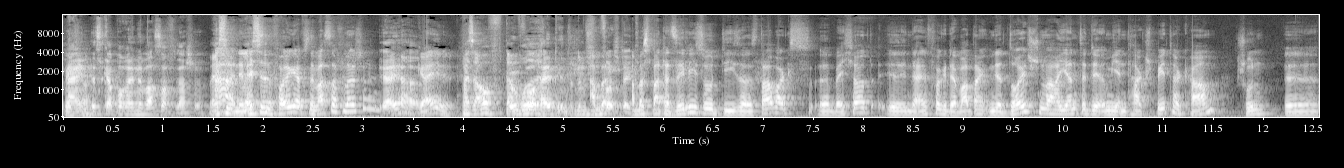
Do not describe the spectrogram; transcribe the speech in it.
Nein, es gab auch eine Wasserflasche. Weißt ah, du, in der weißt letzten du, Folge gab es eine Wasserflasche? Ja, ja. Geil. pass auf, da Irgendwo wurde, halb hinter einem Schuh Aber, versteckt. aber es war tatsächlich so, dieser Starbucks-Becher äh, in der einen Folge, der war dann in der deutschen Variante, der irgendwie einen Tag später kam, schon äh,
